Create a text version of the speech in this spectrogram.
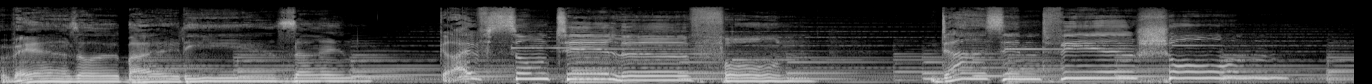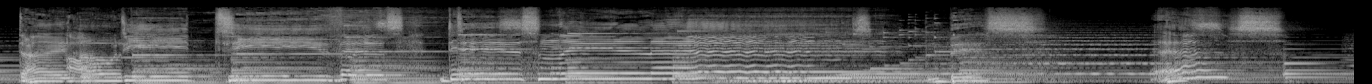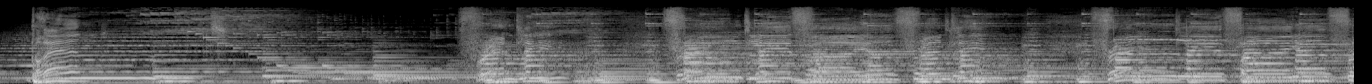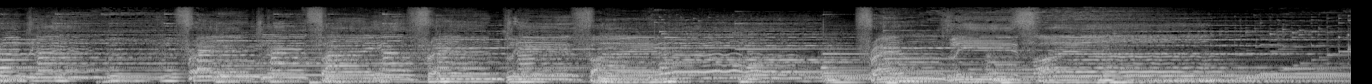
Wer soll bei dir sein? Greif zum Telefon. Da sind wir schon. Dein auditives Disneyland. Bis es brennt.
